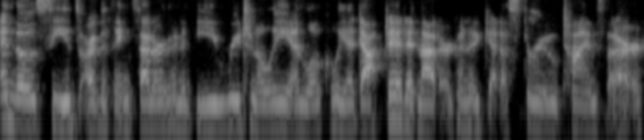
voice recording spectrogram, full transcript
and those seeds are the things that are going to be regionally and locally adapted and that are going to get us through times that are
